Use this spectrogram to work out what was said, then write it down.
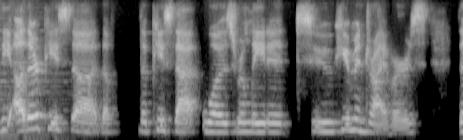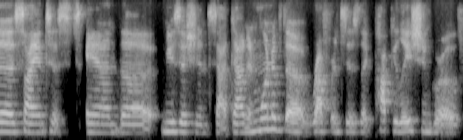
the other piece, uh, the, the piece that was related to human drivers, the scientists and the musicians sat down. And one of the references, like population growth,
